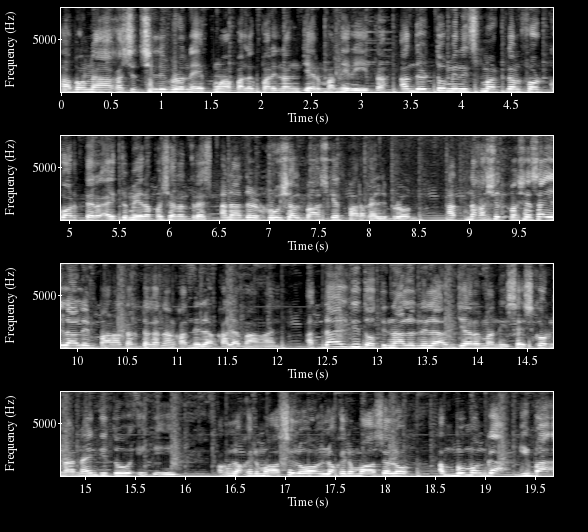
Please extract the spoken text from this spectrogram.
Habang nakakashoot si Lebron eh, pumapalag pa rin ang Germany rito. Under 2 minutes mark ng fourth quarter ay tumira pa siya ng tres. Another crucial basket para kay Lebron. At nakashoot pa siya sa ilalim para dagdagan ang kanilang kalamangan. At dahil dito, tinalo nila ang Germany sa score na 92-88. Ang laki ng muscle oh, ang laki ng muscle oh. Ang bumangga, giba.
